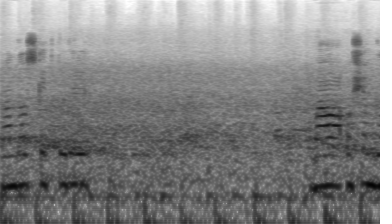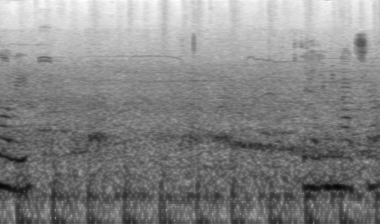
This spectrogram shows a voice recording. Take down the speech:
Lewandowski, który ma 8 goli tych eliminacjach.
